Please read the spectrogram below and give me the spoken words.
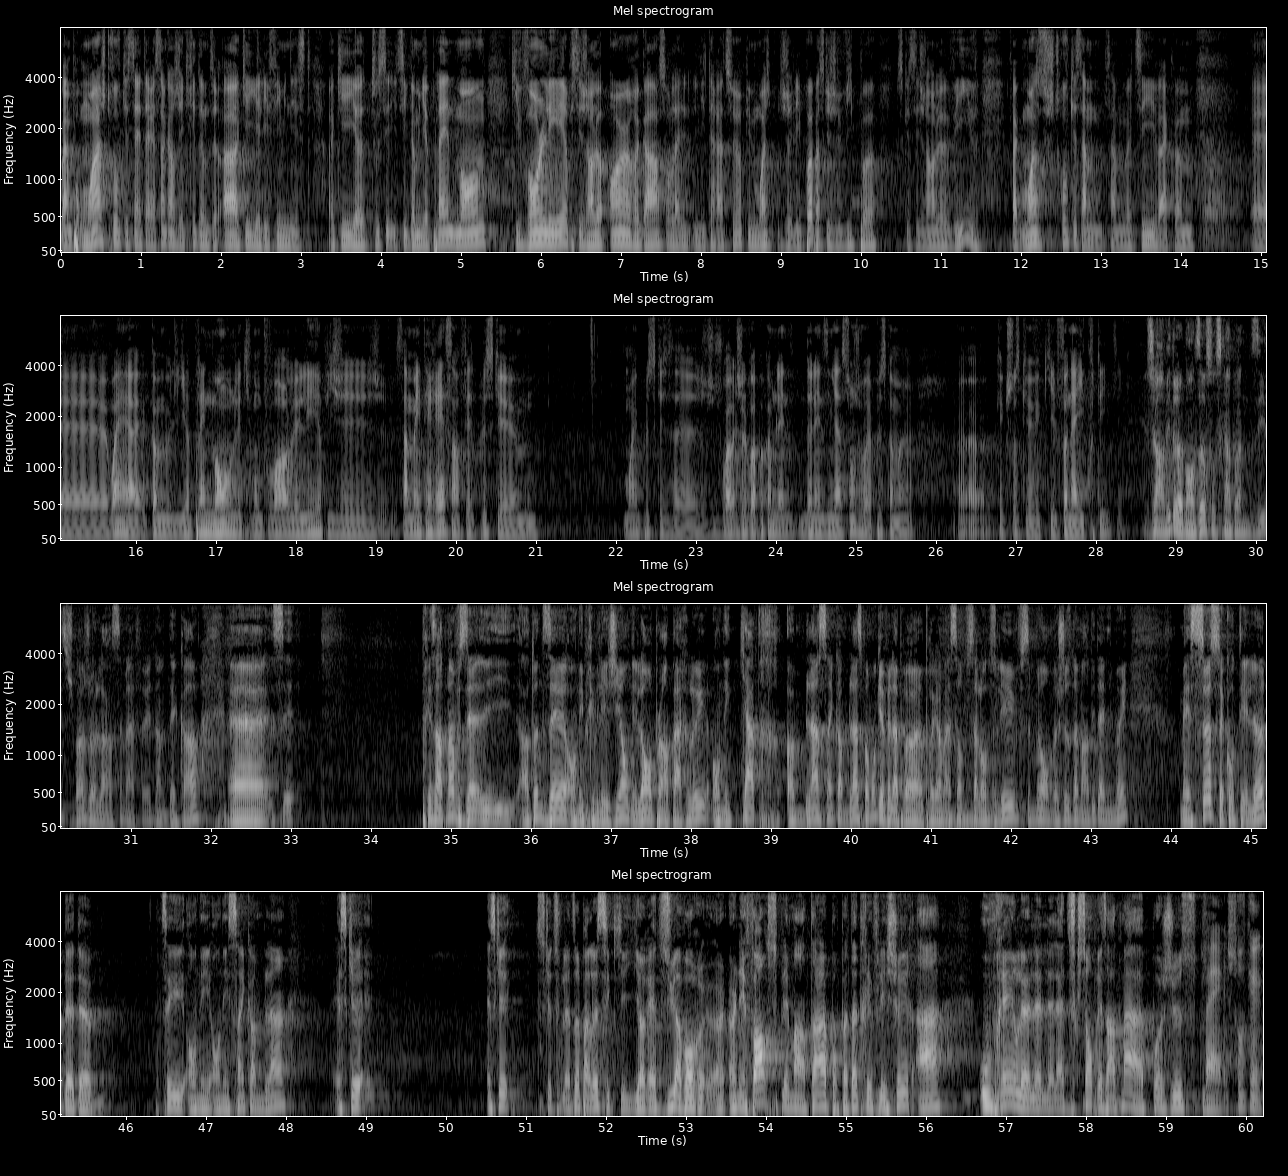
ben pour moi, je trouve que c'est intéressant quand j'écris de me dire ah ok il y a les féministes, ok il y a tous ces, comme il y a plein de monde qui vont lire, puis ces gens-là ont un regard sur la littérature, puis moi je l'ai pas parce que je vis pas ce que ces gens-là vivent. Fait moi je trouve que ça, me, ça me motive à comme euh, ouais comme il y a plein de monde qui vont pouvoir le lire, puis ça m'intéresse en fait plus que ouais, plus que je vois, je le vois pas comme de l'indignation, je le vois plus comme euh, quelque chose qui est le fun à écouter. J'ai envie de rebondir sur ce qu'Antoine dit. Je pense que je vais lancer ma feuille dans le décor. Euh, présentement, vous Antoine disait on est privilégié, on est là, on peut en parler. On est quatre hommes blancs, cinq hommes blancs. C'est pas moi qui ai fait la programmation du Salon du Livre. C'est moi, on m'a juste demandé d'animer. Mais ça, ce côté-là de, tu sais, on est, on est cinq hommes blancs. Est-ce que, est-ce que ce que tu voulais dire par là, c'est qu'il y aurait dû avoir un effort supplémentaire pour peut-être réfléchir à ouvrir la discussion présentement à pas juste. Ben, je trouve que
